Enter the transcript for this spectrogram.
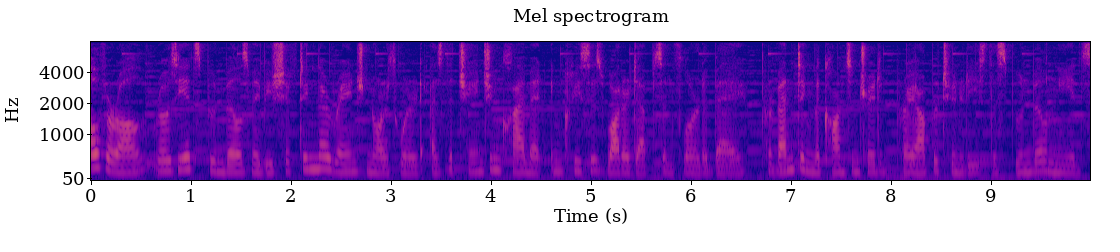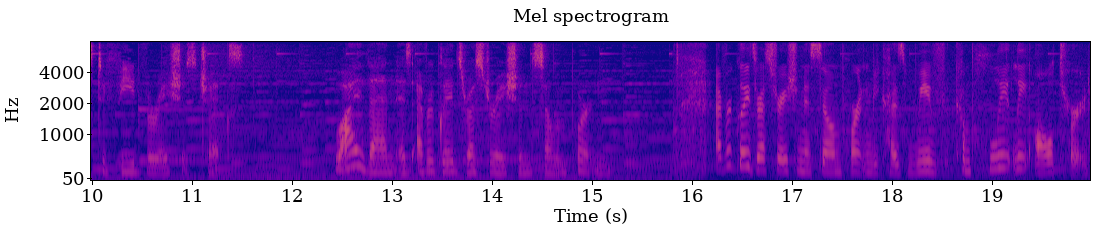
Overall, roseate spoonbills may be shifting their range northward as the changing climate increases water depths in Florida Bay, preventing the concentrated prey opportunities the spoonbill needs to feed voracious chicks. Why then is Everglades restoration so important? Everglades restoration is so important because we've completely altered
